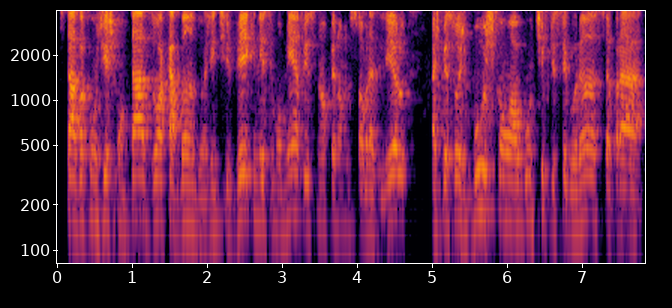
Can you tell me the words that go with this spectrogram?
estava com os dias contados ou acabando. A gente vê que nesse momento, isso não é um fenômeno só brasileiro, as pessoas buscam algum tipo de segurança para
